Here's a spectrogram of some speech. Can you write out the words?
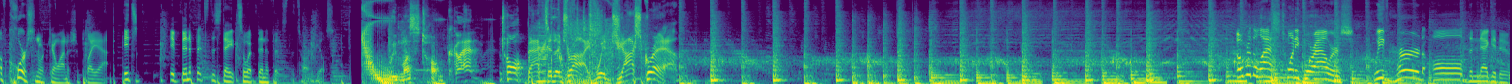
Of course, North Carolina should play app. It's it benefits the state, so it benefits the Tar Heels. We must talk. Go ahead. Talk back to the drive with Josh Graham. Over the last 24 hours, we've heard all the negative,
